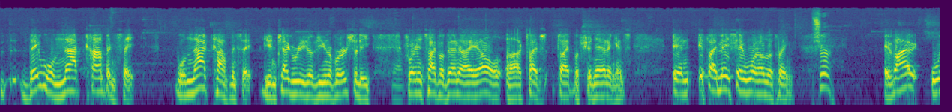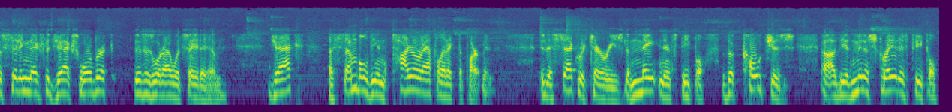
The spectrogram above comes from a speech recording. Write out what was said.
they will not compensate, will not compensate the integrity of the university for any type of NIL uh, type type of shenanigans. And if I may say one other thing, sure. If I was sitting next to Jack Swarbrick, this is what I would say to him: Jack, assemble the entire athletic department, the secretaries, the maintenance people, the coaches, uh, the administrative people,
